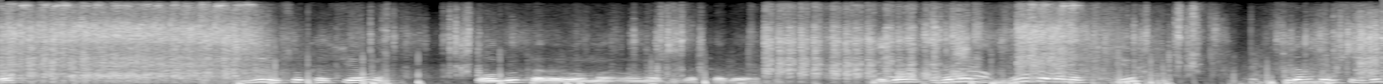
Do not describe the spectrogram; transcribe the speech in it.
Bak. Biliyorum çok kasıyor ama olduğu kadar olma, olmadığı kadar yapıyor. Hocam hemen burada bana sıkıyor. Silah değiştirdim.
